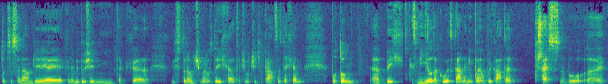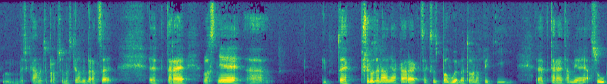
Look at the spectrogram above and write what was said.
to, co se nám děje, je k nevydržení, tak když se to naučíme rozdechat, takže určitě práce s dechem. Potom bych zmínil takovou věc, která není úplně obvyklá, to je třes, nebo jak říkáme, co pracujeme s tělem vibrace. Eh, které vlastně eh, to je přirozená nějaká reakce, jak se zbavujeme toho napětí, eh, které tam je a jsou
